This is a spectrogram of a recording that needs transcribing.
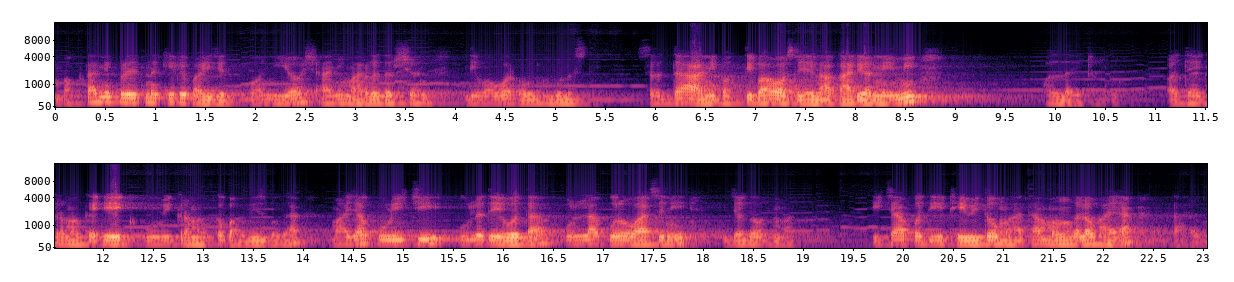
भक्ताने प्रयत्न केले पाहिजेत पण यश आणि मार्गदर्शन देवावर अवलंबून असते. श्रद्धा आणि भक्तिभाव असलेला कार्य नेहमी फलदायी ठरतो. अध्याय क्रमांक एक ओवी क्रमांक बावीस बघा. माझ्या कुळीची कुलदेवता कोल्हापूरवासिनी जगत माता तिच्या पदी ठेवितो माथा मंगल व्हाया कारण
